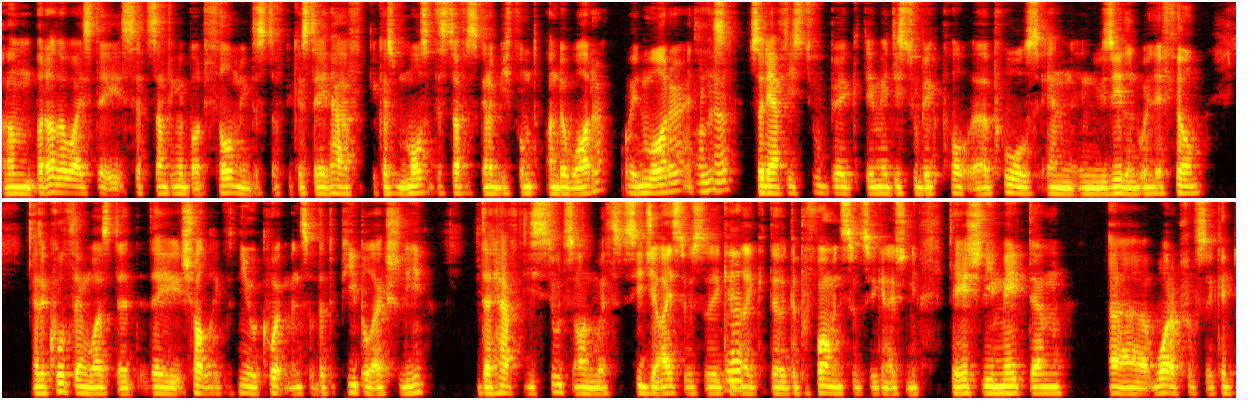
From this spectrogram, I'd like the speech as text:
Um, but otherwise, they said something about filming the stuff because they have because most of the stuff is gonna be filmed underwater or in water at Okay. least. So they have these two big. They made these two big pool, uh, pools in in New Zealand where they film. And the cool thing was that they shot like with new equipment, so that the people actually that have these suits on with CGI suits, so they can Yeah. like the the performance suits. So you can actually they actually made them uh waterproof, so you could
